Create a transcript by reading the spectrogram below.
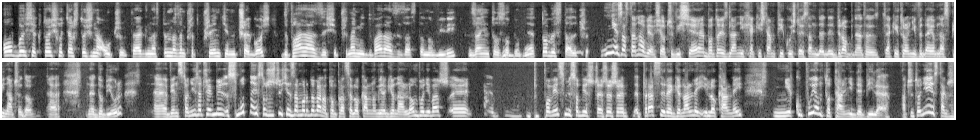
oby się ktoś chociaż coś nauczył, tak? Następnym razem przed przyjęciem czegoś dwa razy się, przynajmniej dwa razy zastanowili, zanim to zrobią, nie? To wystarczy. Nie zastanawiam się oczywiście, bo to jest dla nich jakiś tam pikuś, to jest tam drobne, to jest takie, które oni wydają na spinacze do, e, do biur. E, Więc to nie znaczy, jakby smutne jest to, że rzeczywiście zamordowano tą pracę lokalną i regionalną, ponieważ e, powiedzmy sobie szczerze, że prasy regionalnej i lokalnej nie kupują totalni debile. Znaczy to nie jest tak, że,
